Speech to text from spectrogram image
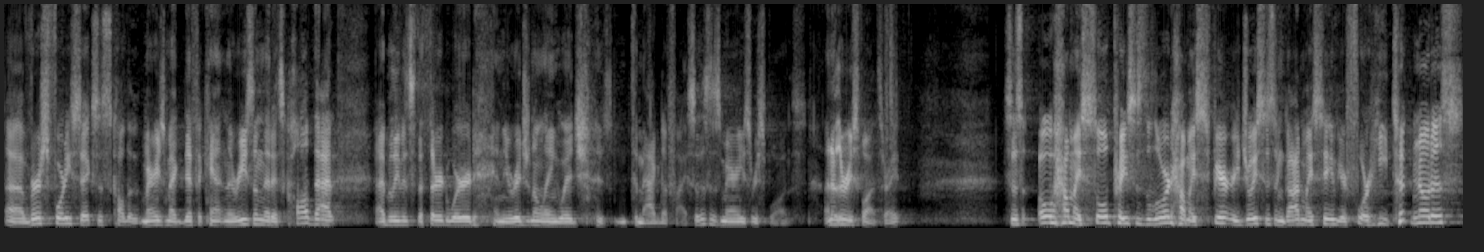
uh, verse 46. It's called Mary's Magnificat. And the reason that it's called that, I believe it's the third word in the original language, is to magnify. So this is Mary's response. Another response, right? Says, Oh, how my soul praises the Lord, how my spirit rejoices in God my Savior, for he took notice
